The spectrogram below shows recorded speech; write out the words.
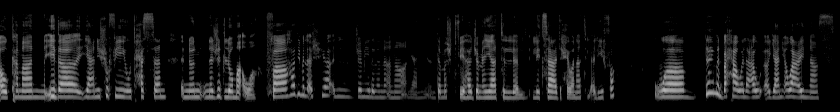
أو كمان إذا يعني شفي وتحسن إنه نجد له مأوى. فهذه من الأشياء الجميلة لأن أنا يعني اندمجت فيها جمعيات اللي تساعد الحيوانات الأليفة. ودائما بحاول أعو يعني أوعي الناس.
